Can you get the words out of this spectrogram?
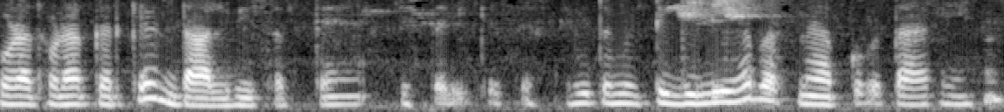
थोड़ा थोड़ा करके डाल भी सकते हैं, इस तरीके से। अभी तो मिट्टी गीली है, बस मैं आपको बता रही हूँ।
